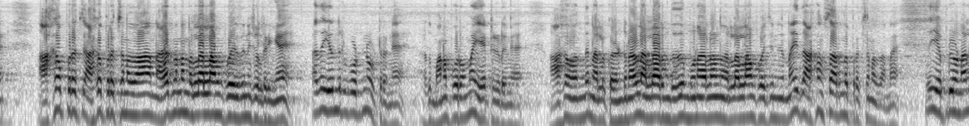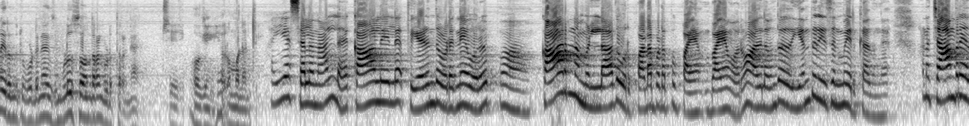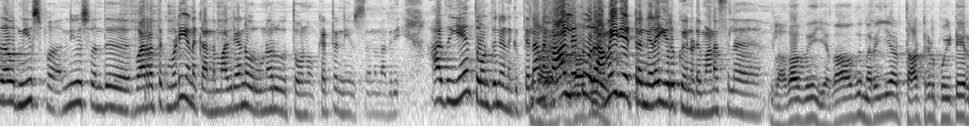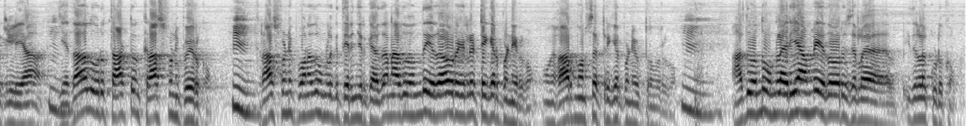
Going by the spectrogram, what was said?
அக பிரச்சனை அக பிரச்சனை தான் அகத்தானே நல்லா இல்லாமல் போயிடுதுன்னு சொல்கிறீங்க அதை இருந்துட்டு போட்டுன்னு விட்டுருங்க. அது மனப்பூர்வமாக ஏற்றுக்கிடுங்க. அகம் வந்து நல்ல ரெண்டு நாள் நல்லா இருந்தது மூணாவது நாள் நல்லாலாம் போச்சுன்னு சொன்னால் இது அகம் சார்ந்த பிரச்சனை தானே. இது எப்படி வேணாலும் இருந்துட்டு போட்டுன்னு முழு சுதந்திரம் கொடுத்துருங்க. சரி ஓகேங்க ரொம்ப நன்றி. ஐயா சில நாளில் காலையில் இப்போ எழுந்த உடனே ஒரு காரணம் இல்லாத ஒரு படபடப்பு பயம் பயம் வரும். அதில் வந்து அது எந்த ரீசனுமே இருக்காதுங்க. ஆனால் சாயந்தரம் ஏதாவது ஒரு நியூஸ் ப- நியூஸ் வந்து வர்றதுக்கு முன்னாடி எனக்கு அந்த மாதிரியான ஒரு உணர்வு தோணும். கெட்ட நியூஸ் அந்த மாதிரி. அது ஏன் தோணுதுன்னு எனக்கு தெரியல. ஆனால் காலையிலேருந்து ஒரு அமைதியற்ற நிலை இருக்கும் என்னுடைய மனசில். இல்லை அதாவது ஏதாவது நிறைய தாட்டுகள் போயிட்டே இருக்கு இல்லையா? ஏதாவது ஒரு தாட்டும் கிராஸ் பண்ணி போயிருக்கும். கிராஸ் பண்ணி போனது உங்களுக்கு தெரிஞ்சிருக்காது. ஆனால் அது வந்து ஏதாவது ஒரு இதில் ட்ரிகர் பண்ணியிருக்கும் உங்கள் ஹார்மோன்ஸை ட்ரிகர் பண்ணி விட்டுருந்துருக்கும். அது வந்து உங்களை அறியாமலே ஏதோ ஒரு சில இதில் கொடுக்கும்.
